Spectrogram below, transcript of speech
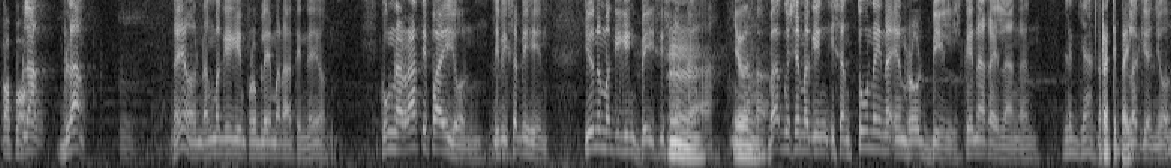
Opo. Blank. blank. Ngayon, ang magiging problema natin ngayon, kung na-ratify yun, ibig sabihin, yun ang magiging basis ng DA. Yun. Bago siya maging isang tunay na enrolled bill, kailangan Lagyan. Ratified. lagyan yon.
